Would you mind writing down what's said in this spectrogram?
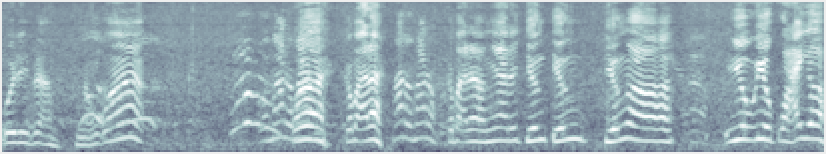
Ui đi mẹ nóng quá Ôi, các bạn ơi. Mát rồi mát rồi. Các bạn nào nghe đấy tiếng tiếng tiếng ờ, yêu yêu quái chưa?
